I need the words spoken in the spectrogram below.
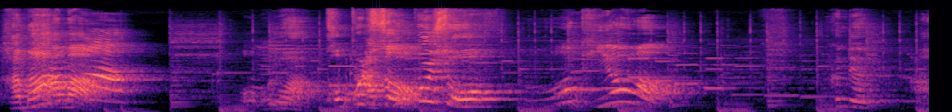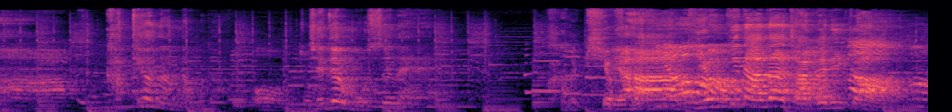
하마? 하마. 어, 와 콧불 아, 쏘? 오 귀여워. 근데 아갓 태어났나 보다 어, 좀 제대로 못 쓰네 귀엽다. 야. 귀엽긴 하다 작으니까 어.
